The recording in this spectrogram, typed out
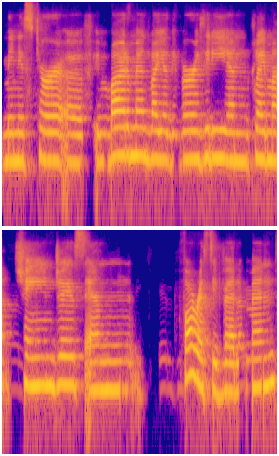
Minister of Environment, Biodiversity and Climate Changes and Forest Development,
